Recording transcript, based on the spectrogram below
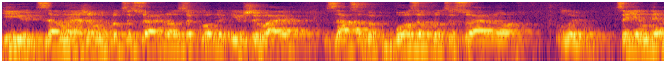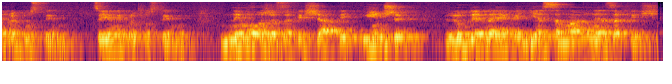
діють за межами процесуального закону і вживають засоби позапроцесуального впливу. Це є неприпустимо. Це є неприпустимо. Не може захищати інших людина, яка є сама незахищена.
